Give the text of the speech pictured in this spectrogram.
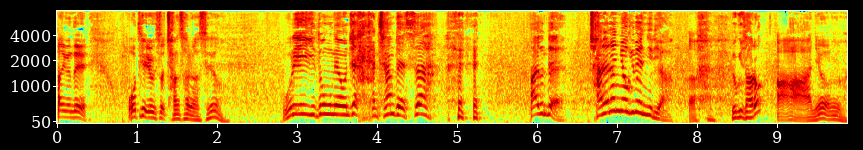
아니, 근데 어떻게 여기서 장사를 하세요? 우리 이 동네 온 지 한참 됐어. 아, 근데 자네는 여기 웬일이야? 여기 살아? 아, 아니요.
